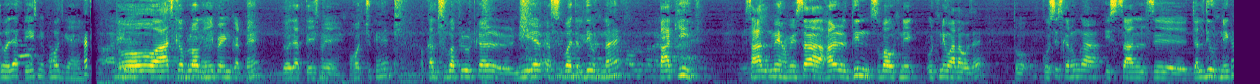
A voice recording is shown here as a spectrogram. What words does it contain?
2023 में पहुँच गए हैं। तो आज का ब्लॉग यहीं पे एंड करते हैं। 2023 में पहुँच चुके हैं। कल सुबह फिर उठकर न्यू ईयर का सुबह जल्दी उठना है, ताकि साल में हमेशा हर दिन सुबह उठने उठने वाला हो जाए। तो कोशिश करूँगा इस साल से जल्दी उठने का।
